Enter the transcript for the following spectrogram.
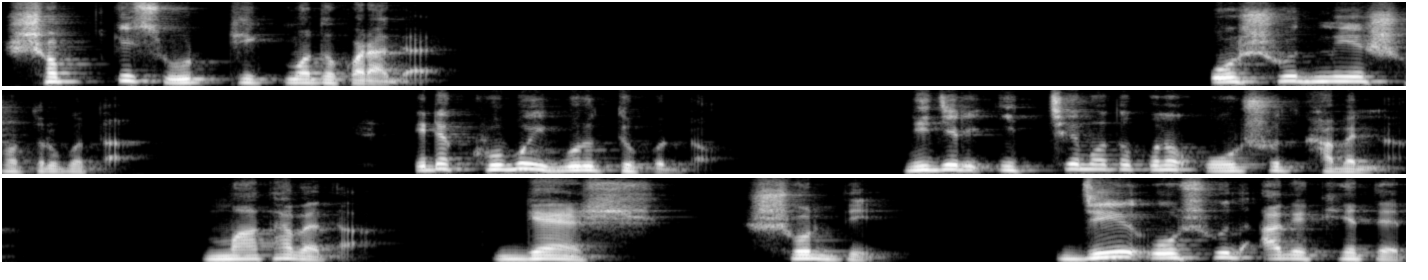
সবকিছু ঠিক মতো করা যায়। ওষুধ নিয়ে সতর্কতা, এটা খুবই গুরুত্বপূর্ণ। নিজের ইচ্ছে মতো কোনো ওষুধ খাবেন না। মাথা ব্যথা, গ্যাস, সর্দি, যে ওষুধ আগে খেতেন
